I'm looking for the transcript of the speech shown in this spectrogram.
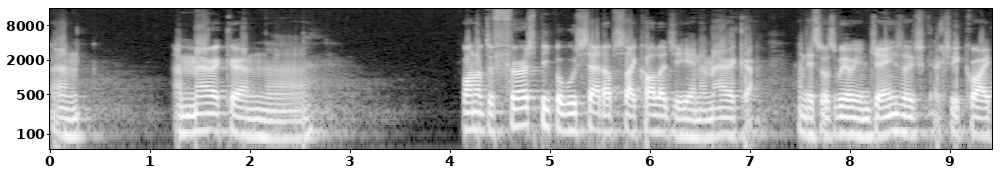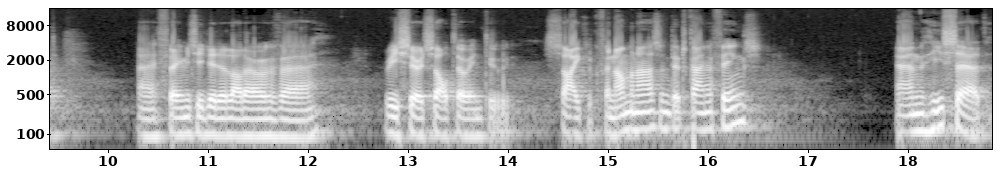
an American, uh, one of the first people who set up psychology in America. And this was William James, who's actually quite uh, famous. He did a lot of uh, research also into psychic phenomena and that kind of things. And he said,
